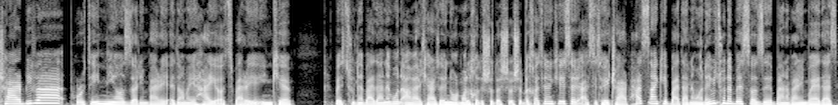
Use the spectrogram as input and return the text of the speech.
چربی و پروتئین نیاز داریم برای ادامه حیات برای اینکه بتونه بدنمون عملکردهای نرمال خودش رو داشته باشه. به خاطر اینکه یه سری اسیدهای چرب هستن که بدن ما نمی‌تونه بسازه بنابراین باید از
